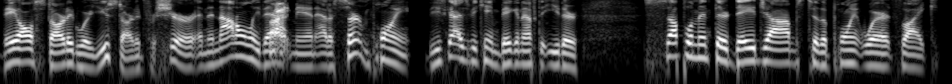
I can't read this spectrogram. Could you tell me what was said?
they all started where you started for sure. And then not only that, Right. man, at a certain point, these guys became big enough to either supplement their day jobs to the point where it's like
